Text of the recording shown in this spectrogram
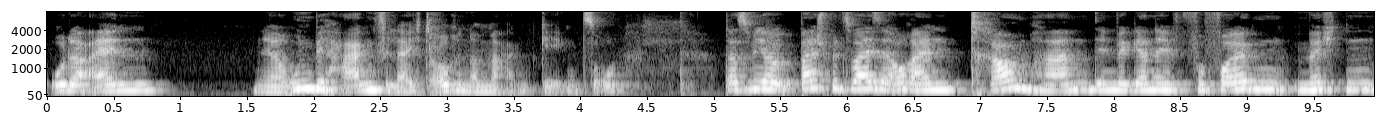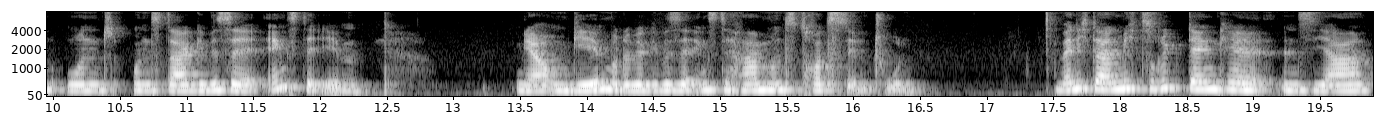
oder ein ja, Unbehagen vielleicht auch in der Magengegend so. Dass wir beispielsweise auch einen Traum haben, den wir gerne verfolgen möchten und uns da gewisse Ängste eben ja, umgeben oder wir gewisse Ängste haben, uns trotzdem tun. Wenn ich da an mich zurückdenke ins Jahr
